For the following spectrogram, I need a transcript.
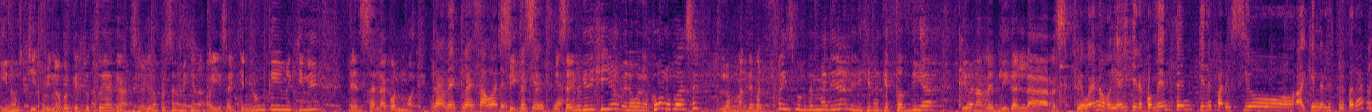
y no es chiste, y no porque tú estoy acá, sino que dos personas me dijeron, oye, ¿sabes que nunca me imaginé ensalada con mote? La mezcla de sabores, Sí, y, sa-. ¿y sabes lo que dije yo? Pero bueno, ¿cómo lo puedo hacer? Los mandé para el Facebook del matinal y dijeron que estos días iban a replicar la receta. Que bueno, voy ahí que le comenten qué les pareció a quienes les prepararon.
